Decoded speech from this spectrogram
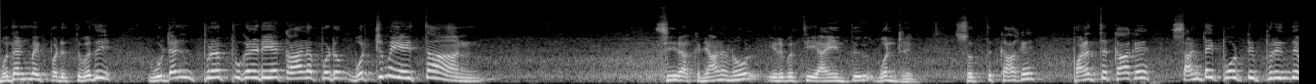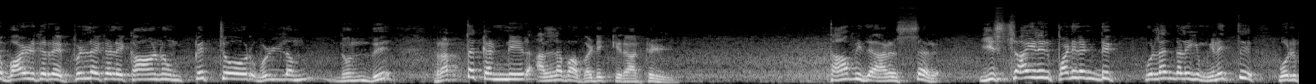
முதன்மைப்படுத்துவது உடன்பிறப்புகளிடையே காணப்படும் ஒற்றுமையைத்தான். சீராக்கு ஞான நூல் இருபத்தி ஐந்து ஒன்று. சொத்துக்காக பணத்துக்காக சண்டை போட்டு பிரிந்து வாழ்கிற பிள்ளைகளை காணும் பெற்றோர் உள்ளம் நொந்து இரத்த கண்ணீர் அல்லவா வடிக்கிறார்கள். தாவித அரசர் இஸ்ராயலின் பனிரெண்டு குலங்களையும் இணைத்து ஒரு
